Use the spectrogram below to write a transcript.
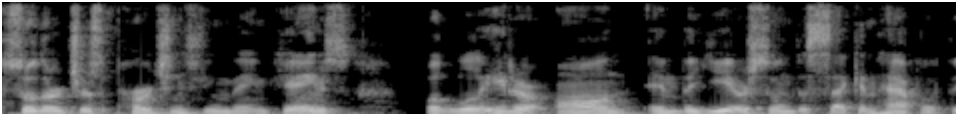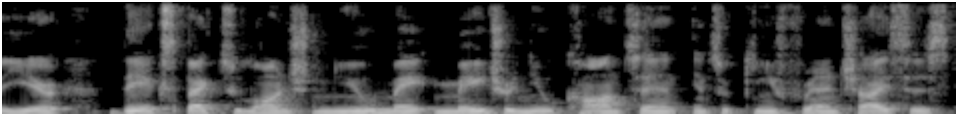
so they're just purchasing their games. But later on in the year, so in the second half of the year, they expect to launch new ma- major new content into key franchises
